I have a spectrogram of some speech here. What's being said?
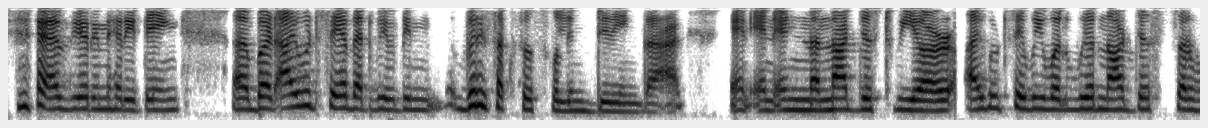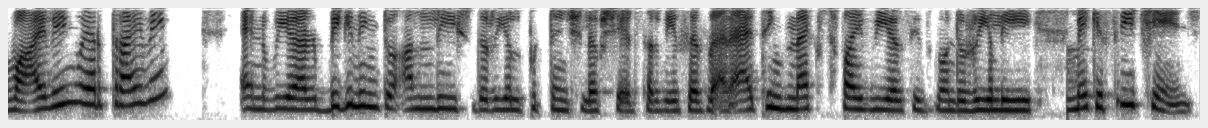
as you're inheriting. Uh, but i would say that we've been very successful in doing that. And and, and not just we are i would say we were we're not just surviving we're thriving and we are beginning to unleash the real potential of shared services and i think next five years is going to really make a sea change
